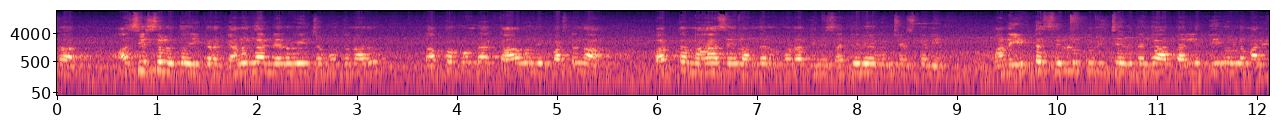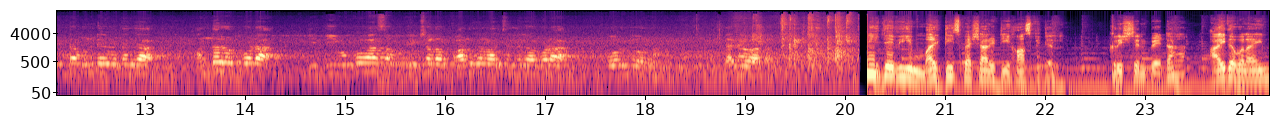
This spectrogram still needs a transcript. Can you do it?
సార్ ఆశీస్సులతో ఇక్కడ ఘనంగా నిర్వహించబోతున్నారు. తప్పకుండా కావలి పట్టణ భక్త మహాశైలు అందరూ కూడా దీన్ని సద్వినియోగం చేసుకొని మన ఇంట సిరులు కురించే విధంగా ఆ తల్లి దీవుల్లో మన ఇంట ఉండే విధంగా అందరూ కూడా ఈ ఈ ఉపవాసం దీక్షలో పాల్గొనాల్సిందిగా కూడా కోరుతూ ఉన్నాం. ధన్యవాదాలు. Sridevi multi speciality hospital Christian Peta ఐదవ line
